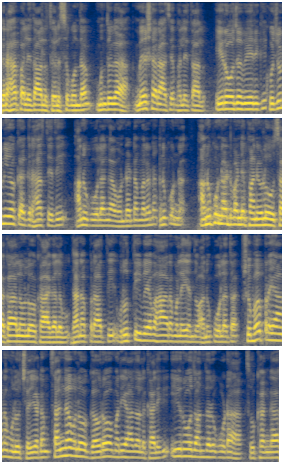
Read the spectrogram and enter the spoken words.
గ్రహ ఫలితాలు తెలుసుకుందాం. ముందుగా మేషరాశి ఫలితాలు. ఈ రోజు వీరికి కుజుని యొక్క గ్రహస్థితి అనుకూలంగా ఉండటం వలన అనుకున్న అనుకున్నటువంటి పనులు సకాలంలో కాగలవు. ధనప్రాప్తి వృత్తి వ్యవహారముల యందు అనుకూలత శుభ ప్రయాణములు చేయడం సంఘములో గౌరవ మర్యాదలు కలిగి ఈ రోజు అందరూ కూడా సుఖంగా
